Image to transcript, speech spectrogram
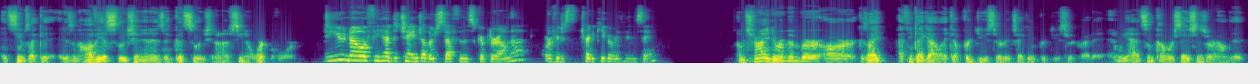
it seems like it is an obvious solution and it is a good solution, and I've seen it work before. Do you know if he had to change other stuff in the script around that, or if he just tried to keep everything the same? I'm trying to remember our because I I think I got like a producer, executive producer credit, and we had some conversations around it,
